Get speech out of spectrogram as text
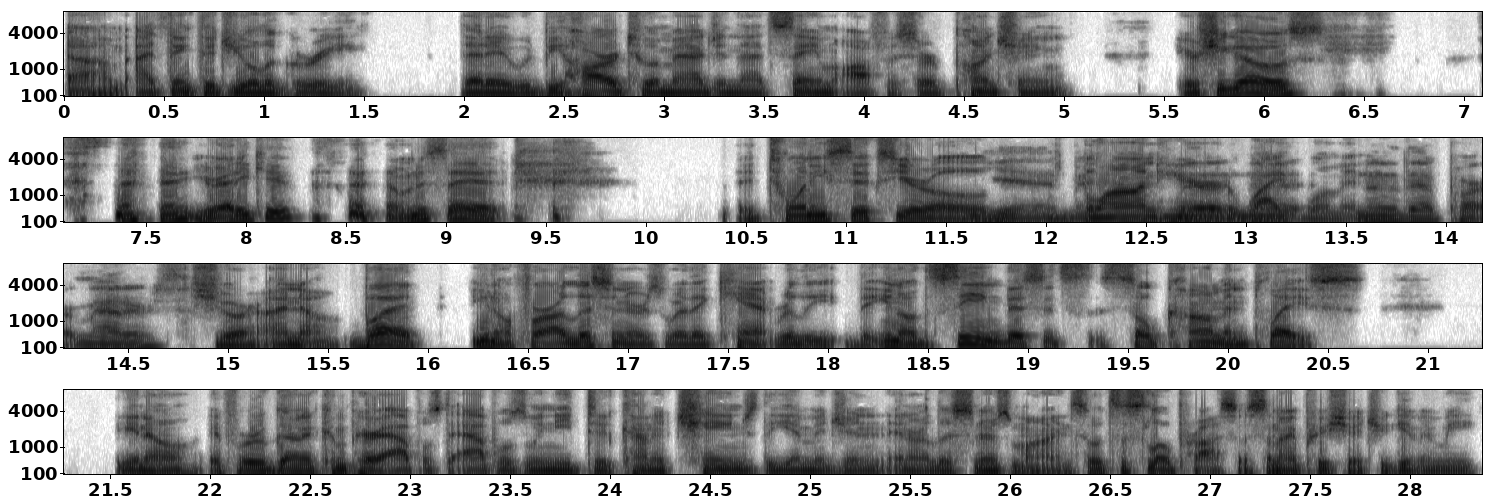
um, I think that you'll agree that it would be hard to imagine that same officer punching. Here she goes. you ready, Q? I'm going to say it. A 26 year old, yeah, blonde haired white woman. None of that part matters. Sure, I know. But you know, for our listeners where they can't really, you know, seeing this, it's so commonplace. You know, if we're going to compare apples to apples, we need to kind of change the image in, in our listeners' mind. So it's a slow process. And I appreciate you giving me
